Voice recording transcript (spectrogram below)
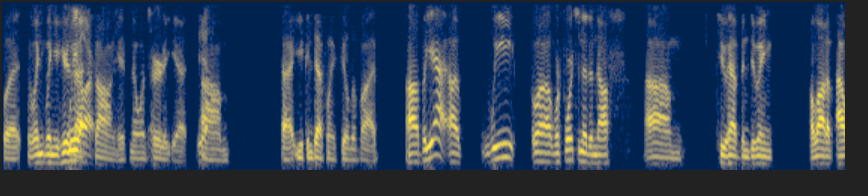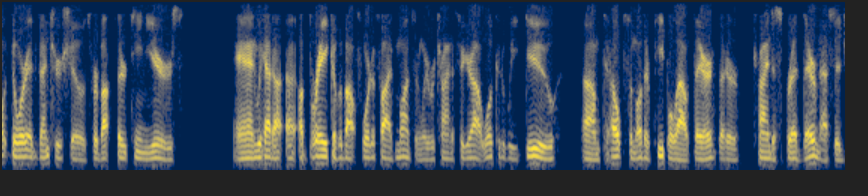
but when when you hear We that are. song, if no one's heard it yet, Yeah. um, uh, you can definitely feel the vibe. Uh, but yeah, uh, we uh, were fortunate enough um, to have been doing a lot of outdoor adventure shows for about 13 years, and we had a, a break of about four to five months, and we were trying to figure out what could we do um, to help some other people out there that are trying to spread their message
